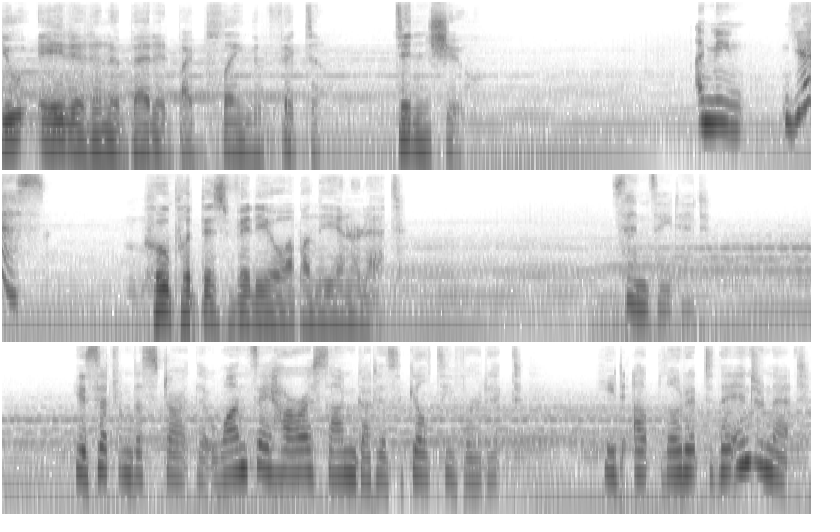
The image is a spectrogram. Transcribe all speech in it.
You aided and abetted by playing the victim, didn't you? I mean, yes, Who put this video up on the internet? Sensei did. He said from the start that once Ehara-san got his guilty verdict, he'd upload it to the internet.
